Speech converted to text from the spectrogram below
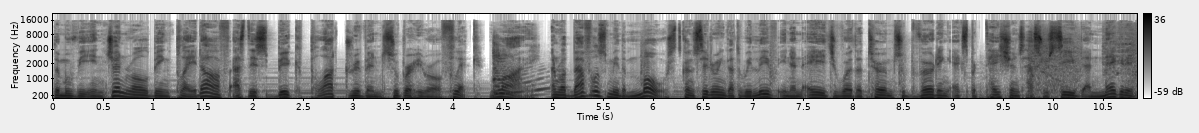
The movie in general being played off as this big plot-driven superhero flick, lie. And what baffles me the most, considering that we live in an age where the term subverting expectations has received a negative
